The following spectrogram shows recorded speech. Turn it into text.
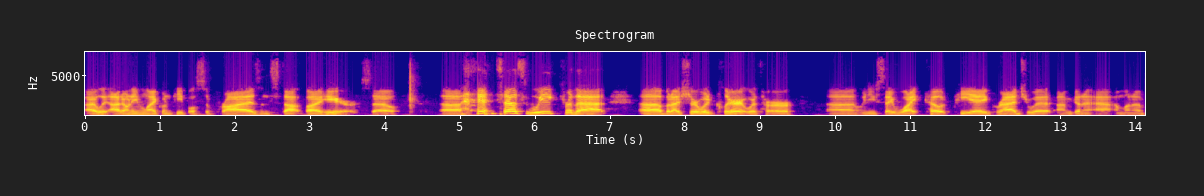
I. I don't even like when people surprise and stop by here. So, uh, test weak for that. Uh, but I sure would clear it with her. Uh, when you say white coat PA graduate, I'm gonna I'm gonna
